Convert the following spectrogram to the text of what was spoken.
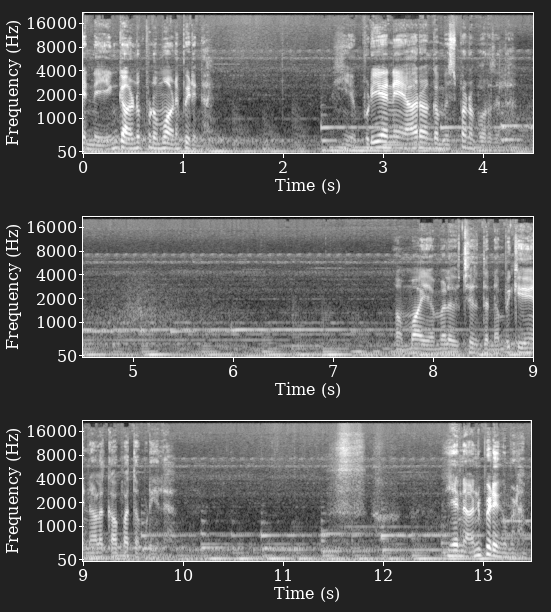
என்னை எங்கே அனுப்பணுமோ அனுப்பிடுங்க. எப்படியும் என்னை யாரும் அங்கே மிஸ் பண்ண போகிறதில்ல அம்மா என் மேலே வச்சிருந்த நம்பிக்கையை என்னால் காப்பாற்ற முடியல. என்னை அனுப்பிடுங்க மேடம்.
